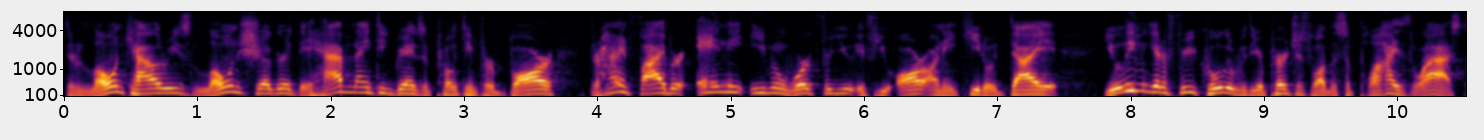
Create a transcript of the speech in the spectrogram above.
They're low in calories, low in sugar. They have 19 grams of protein per bar. They're high in fiber, and they even work for you if you are on a keto diet. You'll even get a free cooler with your purchase while the supplies last.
